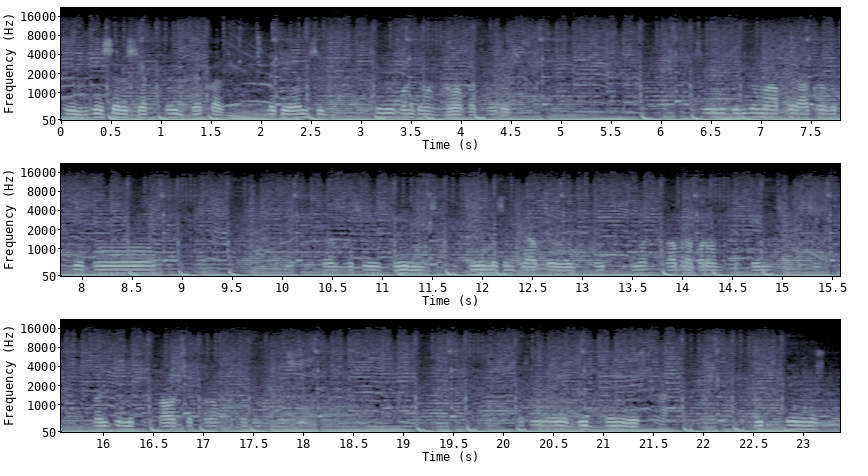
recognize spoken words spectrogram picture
એ મિનેસર સેફ્ટી બ્રેકર એટલે કે એમસીબી એમસીબી પણ તેમાં મળવાપાત્ર રહેશે પછી વિડીયોમાં આપણે આગળ વધીએ તો ત્યાર પછી ડ્રીલ મશીન ડ્રીલ મશીનથી આપણે એક જીવન કાપડા પાડવા માટે drill machine multimeter power check કરવા માટે તેમાં મળશે પછી એ દૂધ દહીં વેચનાર દૂધ દહીં વેચનાર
